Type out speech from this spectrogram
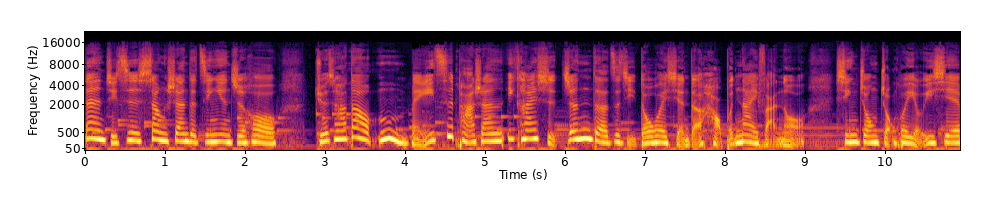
但几次上山的经验之后，觉察到，嗯，每一次爬山一开始，真的自己都会显得好不耐烦哦，心中总会有一些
